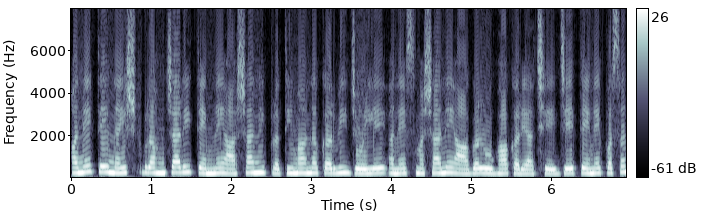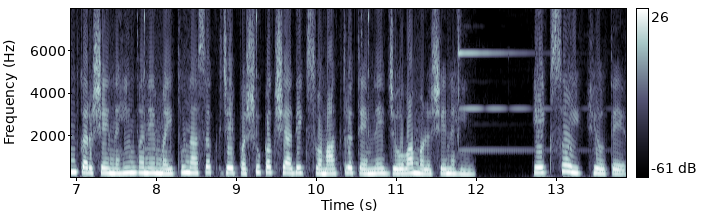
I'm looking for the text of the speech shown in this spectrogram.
અને તે નૈષ્ઠ બ્રહ્મચારી તેમને આશાની પ્રતિમા ન કરવી જોઈએ અને સ્મશાને આગળ ઊભા કર્યા છે જે તેને પસંદ કરશે નહીં અને મૈથુનાશક જે પશુપક્ષ્યાદિક સ્વમાત્ર તેમને જોવા મળશે નહીં. એકસો ઇઠ્યોતેર.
